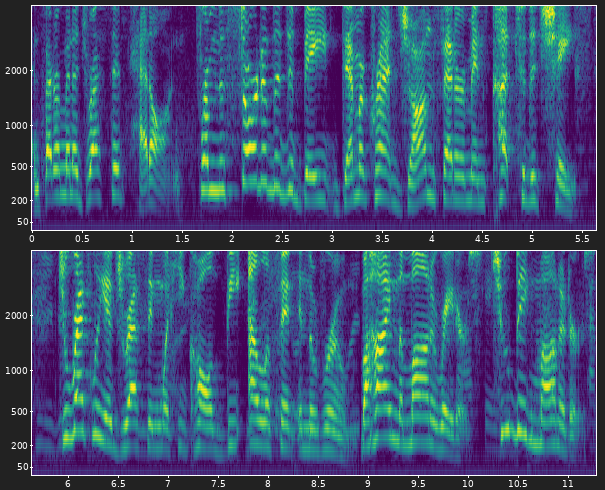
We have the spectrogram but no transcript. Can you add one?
and Fetterman addressed it head on. From the start of the debate, Democrat John Fetterman cut to the chase, directly addressing what he called the elephant in the room. Behind the moderators, two big monitors,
